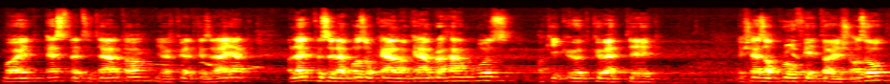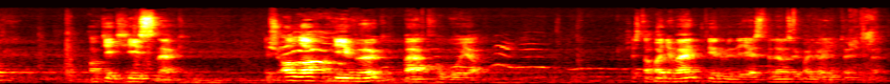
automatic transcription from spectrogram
Majd ezt recitálta, ugye a következő áját, a legközelebb azok állnak Ábrahámhoz, akik őt követték, és ez a proféta és azok, akik hisznek. És Allah a hívők pártfogója. És ezt a hagyományt Tirmidhi jegyezte le az ő hagyományi könyvben.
